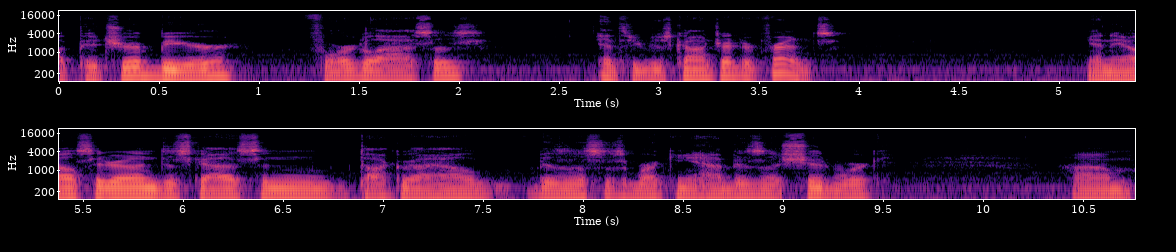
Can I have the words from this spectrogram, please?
a pitcher of beer, four glasses, and three of his contractor friends. And they all sit around and discuss and talk about how business is working, how business should work. Um,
